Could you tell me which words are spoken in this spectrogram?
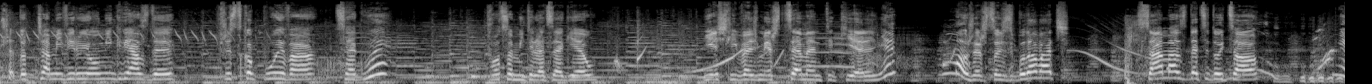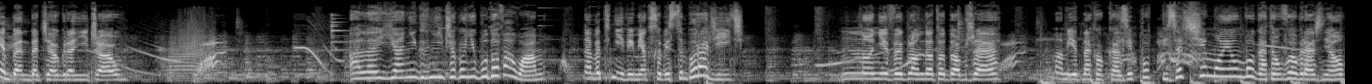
Przed oczami wirują mi gwiazdy. Wszystko pływa. Cegły? Po co mi tyle cegieł? Jeśli weźmiesz cement i kielnie, możesz coś zbudować. Sama zdecyduj co. Nie będę cię ograniczał. Ale ja nigdy niczego nie budowałam. Nawet nie wiem, jak sobie z tym poradzić. No, nie wygląda to dobrze. Mam jednak okazję popisać się moją bogatą wyobraźnią.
